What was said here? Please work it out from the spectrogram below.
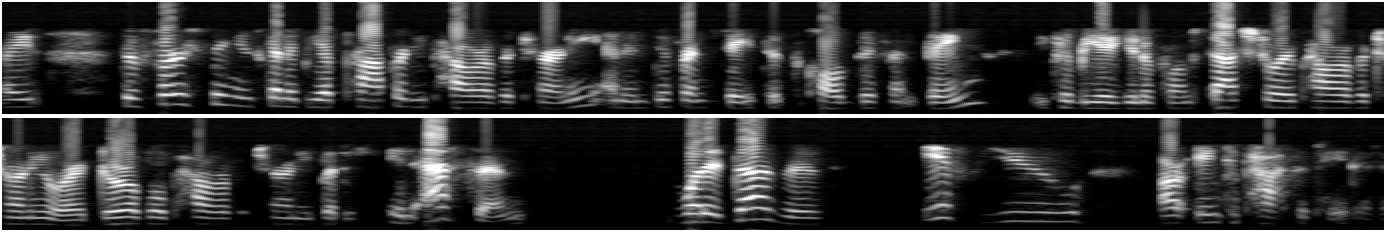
right? The first thing is going to be a property power of attorney, and in different states it's called different things. It could be a uniform statutory power of attorney or a durable power of attorney, but in essence, what it does is if you are incapacitated,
